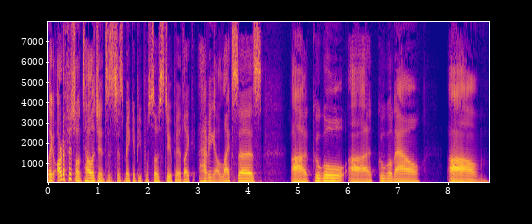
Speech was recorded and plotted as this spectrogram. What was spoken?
like artificial intelligence is just making people so stupid. Like having Alexa's uh, Google, uh, Google Now, um,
